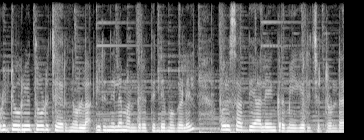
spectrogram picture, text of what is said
ഓഡിറ്റോറിയത്തോട് ചേർന്നുള്ള ഇരുനില മന്ദിരത്തിന്റെ മുകളിൽ ഒരു സദ്യാലയം ക്രമീകരിച്ചിട്ടുണ്ട്.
